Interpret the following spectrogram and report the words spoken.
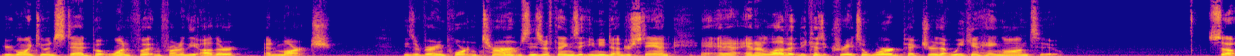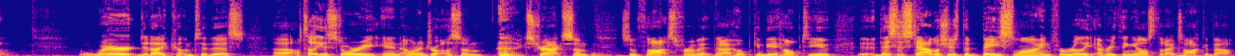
you're going to instead put one foot in front of the other and march. These are very important terms. These are things that you need to understand. And, and I love it because it creates a word picture that we can hang on to. So, where did I come to this? Uh, I'll tell you a story, and I want to draw some, extract some, some thoughts from it that I hope can be a help to you. This establishes the baseline for really everything else that I talk about.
